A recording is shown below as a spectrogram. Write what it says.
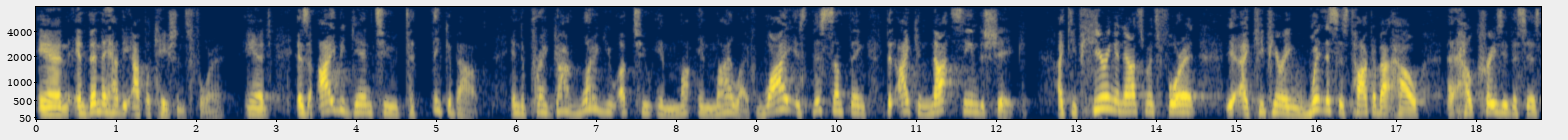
And, and then they had the applications for it. And as I began to, to think about and to pray, God, what are you up to in my, in my life? Why is this something that I cannot seem to shake? I keep hearing announcements for it. I keep hearing witnesses talk about how, uh, how crazy this is,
